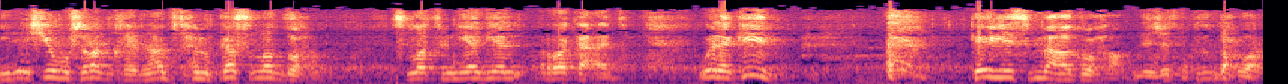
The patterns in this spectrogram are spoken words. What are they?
إذا شي مشرق الخير. نهار فتح مكة صلى الضحى. صلى ثمانية ديال الركعات. ولكن كاين اللي سماها ضحى. اللي جات وقت الضحوة.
